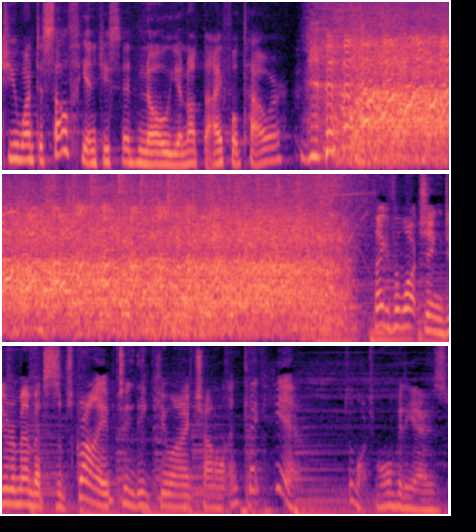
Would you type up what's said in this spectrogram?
Do you want a selfie? And she said, No, you're not the Eiffel Tower. Thank you for watching. Do remember to subscribe to the QI channel and click here to watch more videos.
